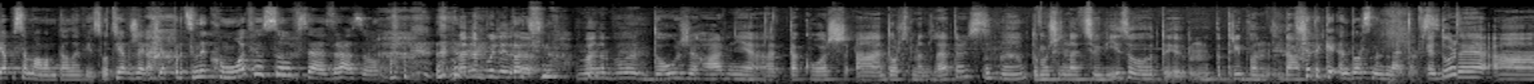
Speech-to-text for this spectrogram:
Я б сама вам дала візу. От я вже як, працівник хом-офісу, все зразу. В мене були е, Точно. в мене були дуже гарні е, також е, endorsement letters, тому що на цю візу ти потрібен дати. Що таке endorsement letters? Endorse – це а,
